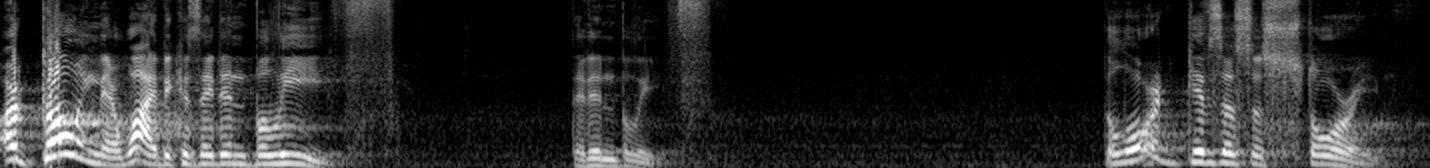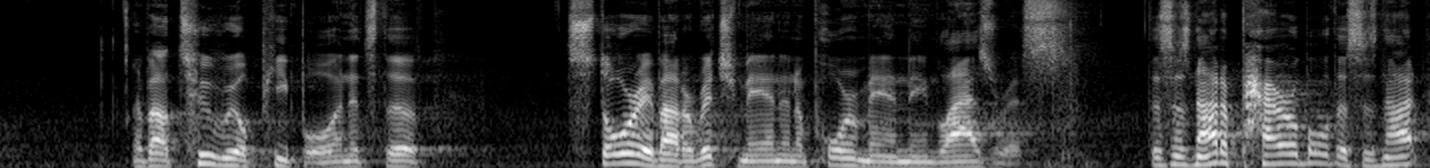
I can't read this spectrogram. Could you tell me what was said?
are going there. Why? Because they didn't believe. They didn't believe. The Lord gives us a story about two real people, and it's the story about a rich man and a poor man named Lazarus. This is not a parable, this is not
